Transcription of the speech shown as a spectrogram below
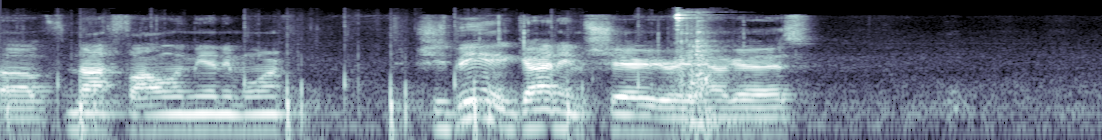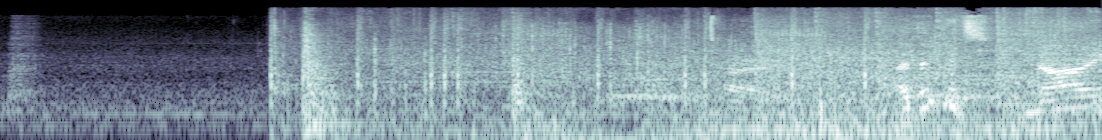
uh, not following me anymore. She's being a guy named Sherry right now, guys. Alright. I think it's nine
